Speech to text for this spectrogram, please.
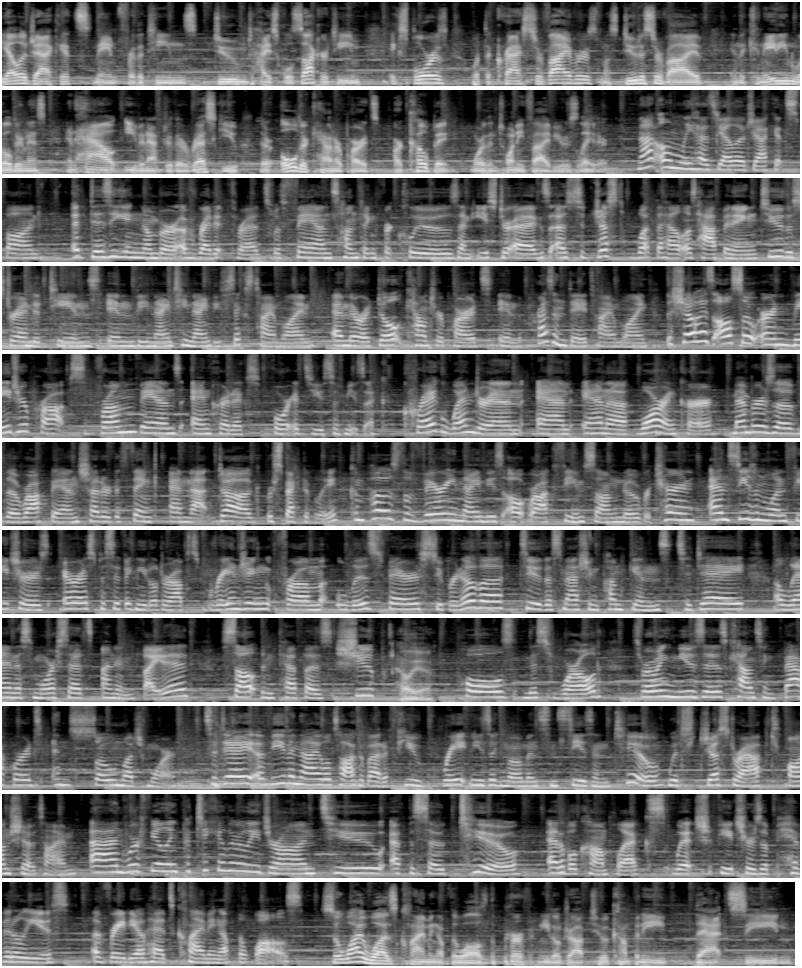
Yellow Jackets, named for the teens' doomed high school soccer team, explores what the crash survivors must do to survive in the Canadian wilderness and how, even after their rescue, their older counterparts are coping more than 25 years later. Not only has Yellow Jackets spawned a dizzying number of Reddit threads with fans hunting for clues and Easter eggs as to just what the hell is happening to the stranded teens in the 1996 timeline and their adult counterparts in the present day timeline. The show has also earned major props from fans and critics for its use of music. Craig Wedren and Anna Waronker, members of the rock band Shudder to Think and That Dog, respectively, composed the very 90s alt rock theme song No Return, and season 1 features era specific needle drops ranging from Liz Phair's Supernova to the Smashing Pumpkins Today, Alanis Morissette's Uninvited, Salt-N-Pepa's Shoop, Hell yeah. Hole's, Miss World, throwing muses, counting backwards, and so much more. Today, Aviv and I will talk about a few great music moments in season two, which just wrapped on Showtime. And we're feeling particularly drawn to episode two, Edible Complex, which features a pivotal use of Radiohead's climbing up the walls. So, why was climbing up the walls the perfect needle drop to accompany that scene?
